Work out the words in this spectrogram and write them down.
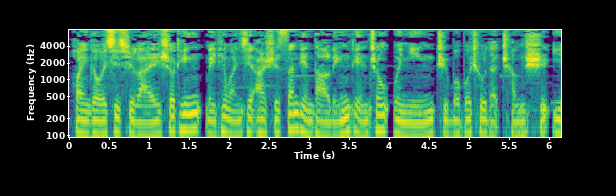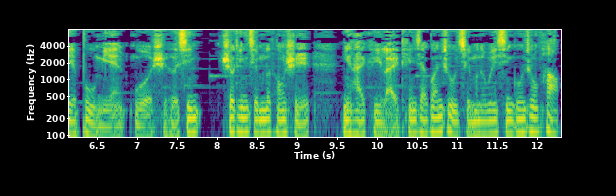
欢迎各位继续来收听每天晚间二十三点到零点钟为您直播播出的《城市夜不眠》，我是何欣。收听节目的同时，您还可以来添加关注节目的微信公众号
